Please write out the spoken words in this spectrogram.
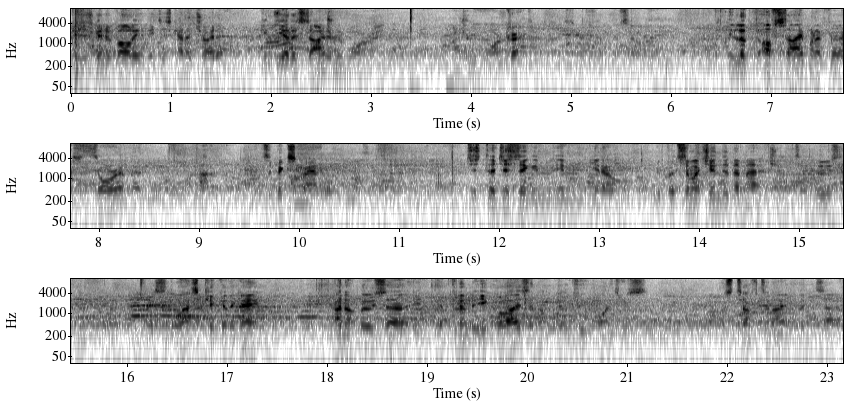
because he's going to volley it, and he just kind of tried to get the other side of Drew him. Moore, right? On Drew Moore. Correct. So looked offside when I first saw it, but I don't know. It's a big scramble. Just, I just think in, in you know we put so much into the match and to lose in is the last kick of the game. I not lose. Uh, for them to equalise and not get three points was was tough tonight. But um,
